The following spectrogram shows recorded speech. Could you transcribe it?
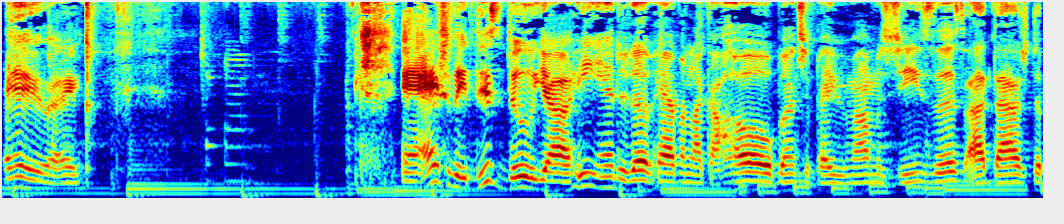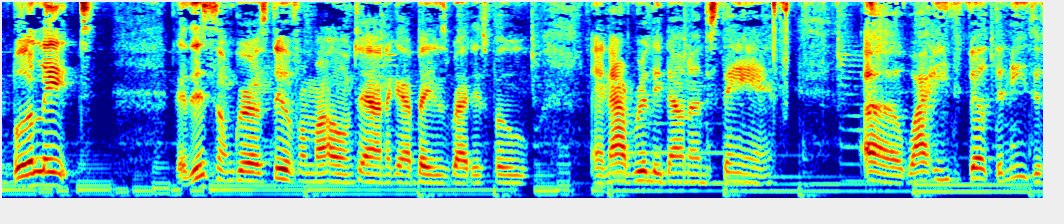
Anyway, and actually, this dude, y'all, he ended up having like a whole bunch of baby mamas. Jesus, I dodged a bullet. Cause there's some girl still from my hometown that got babies by this fool, and I really don't understand uh, why he felt the need to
